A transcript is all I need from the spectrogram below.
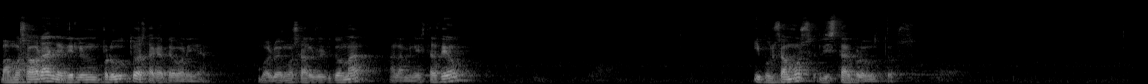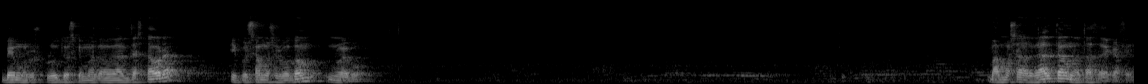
Vamos ahora a añadirle un producto a esta categoría. Volvemos al Virtuomar, a la administración y pulsamos listar productos. Vemos los productos que hemos dado de alta hasta ahora y pulsamos el botón nuevo. Vamos a dar de alta una taza de café.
